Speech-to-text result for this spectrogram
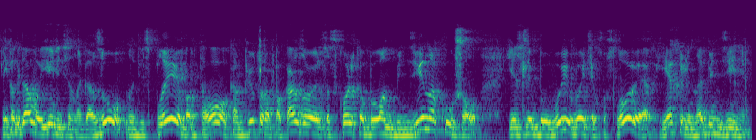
И когда вы едете на газу, на дисплее бортового компьютера показывается, сколько бы он бензина кушал, если бы вы в этих условиях ехали на бензине.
